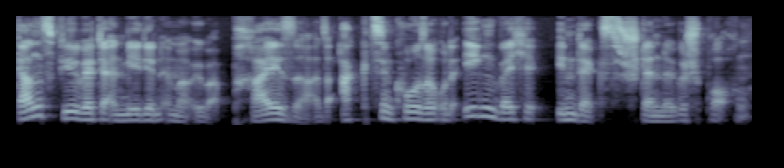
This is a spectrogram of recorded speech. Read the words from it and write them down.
Ganz viel wird ja in Medien immer über Preise, also Aktienkurse oder irgendwelche Indexstände gesprochen.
